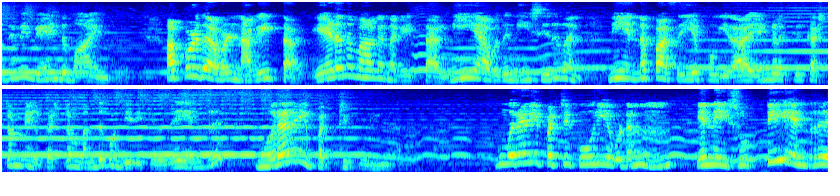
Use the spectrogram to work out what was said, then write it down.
உதவி வேண்டுமா என்று. அப்பொழுது அவள் நகைத்தாள். ஏளனமாக நகைத்தாள். நீயாவது நீ சிறுவன். நீ என்னப்பா செய்ய போகிறாய்? எங்களுக்கு கஷ்டம் மேல் கஷ்டம் வந்து கொண்டிருக்கிறது என்று முரணை பற்றி கூறினார் முரணை பற்றி கூறியவுடன் என்னை சுட்டி என்று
